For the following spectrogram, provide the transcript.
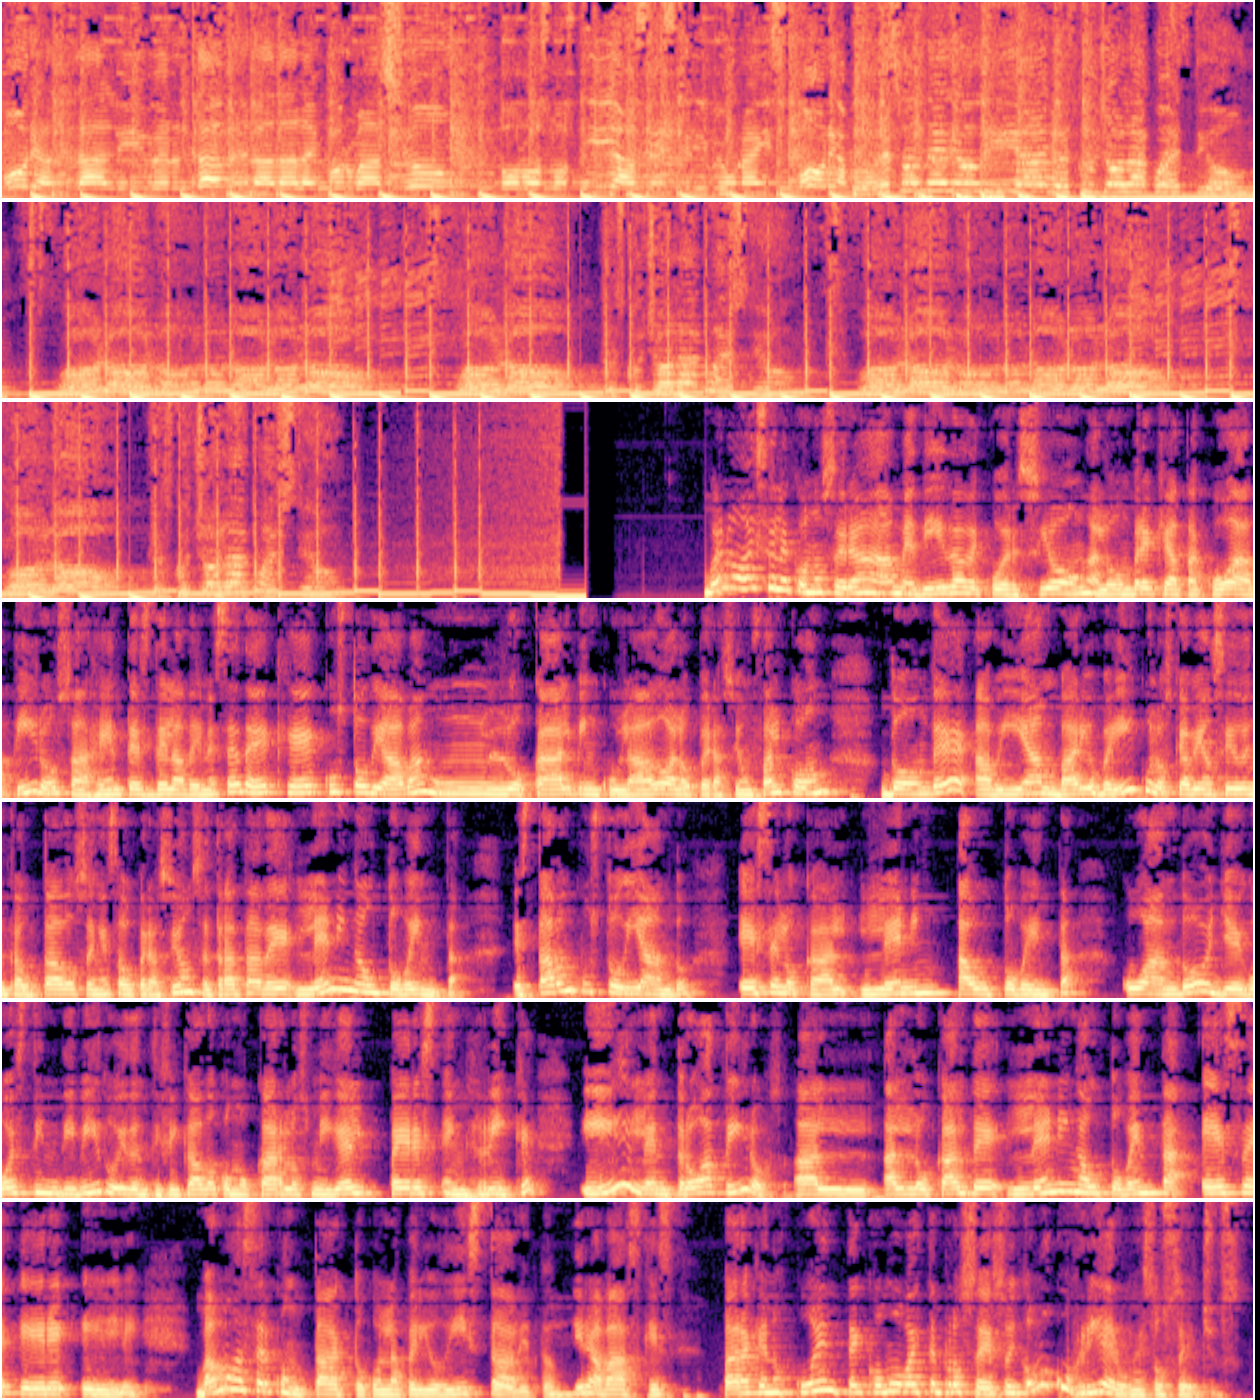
Memoria, la libertad me la da la información todos los días día se escribe una historia. Por eso al mediodía yo escucho la cuestión. Oh, lo, lo, lo, Bueno, hoy se le conocerá a medida de coerción al hombre que atacó a tiros a agentes de la DNCD que custodiaban un local vinculado a la Operación Falcón, donde habían varios vehículos que habían sido incautados en esa operación. Se trata de Lenin Autoventa. Estaban custodiando ese local Lenin Autoventa cuando llegó este individuo identificado como Carlos Miguel Pérez Enrique y le entró a tiros al, local de Lenin Autoventa SRL. Vamos a hacer contacto con la periodista Ira Vázquez para que nos cuente cómo va este proceso y cómo ocurrieron esos hechos.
